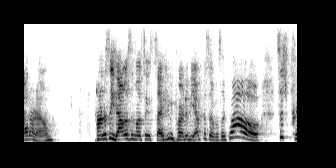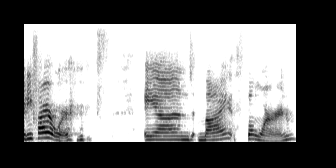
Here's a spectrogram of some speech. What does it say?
I don't know. Honestly, that was the most exciting part of the episode. I was like, wow, such pretty fireworks. And my thorn,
